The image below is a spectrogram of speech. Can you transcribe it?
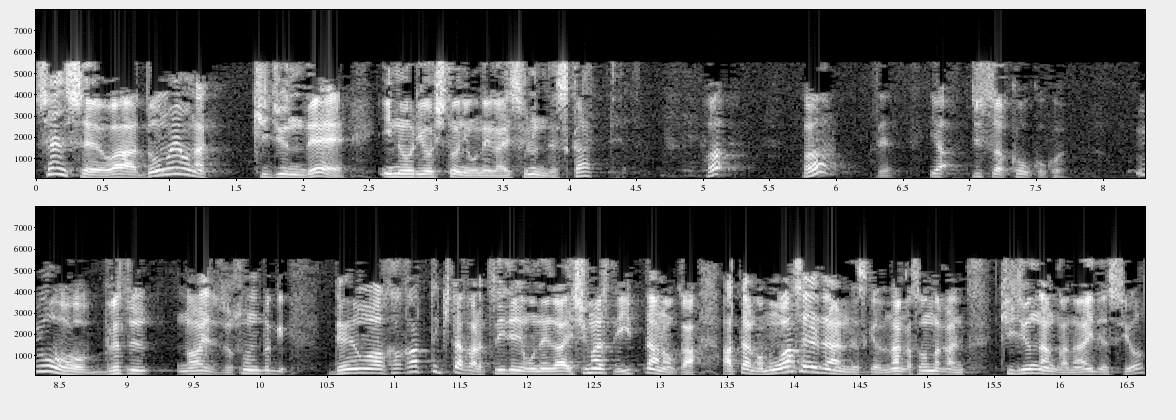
先生はどのような基準で祈りを人にお願いするんですかって。は？は？って。いや、実はこうこうこう。いや、別にないですよ。その時、電話かかってきたからついでにお願いしますって言ったのか、あったのかもう忘れてたんですけど、なんかそんな感じ、基準なんかないですよっ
